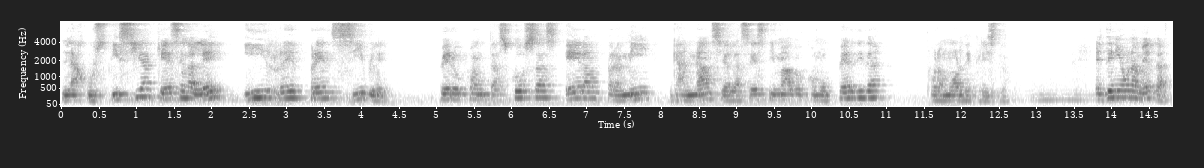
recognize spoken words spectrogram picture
la justicia que es en la ley, irreprensible, pero cuantas cosas eran para mí ganancia las he estimado como pérdida por amor de Cristo. Él tenía una meta,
